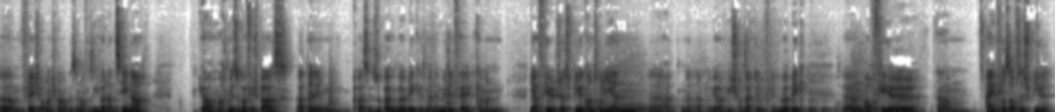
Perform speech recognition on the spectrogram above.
ähm, vielleicht auch manchmal ein bisschen offensiver, dann Zehner. Ja, macht mir super viel Spaß. Hat man eben quasi super Überblick, ist man im Mittelfeld, kann man ja viel das Spiel kontrollieren, äh, hat, hat ja, wie ich schon sagte, viel Überblick, äh, auch viel ähm, Einfluss auf das Spiel,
